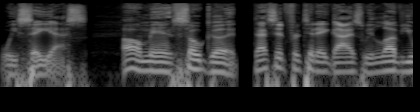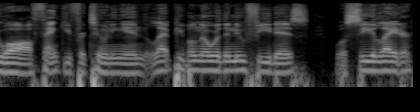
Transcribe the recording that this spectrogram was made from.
we say yes. Oh, man, so good. That's it for today, guys. We love you all. Thank you for tuning in. Let people know where the new feed is. We'll see you later.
